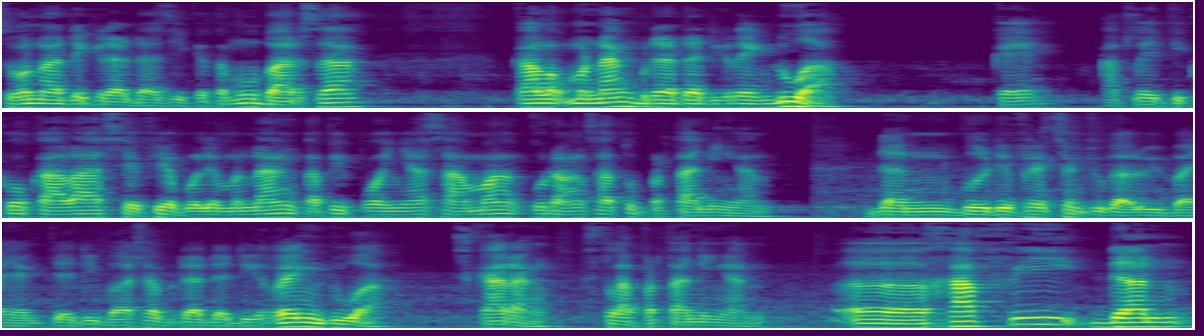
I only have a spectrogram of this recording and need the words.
zona degradasi. Ketemu Barca kalau menang berada di rank 2 Oke, Atletico kalah, Sevilla boleh menang, tapi poinnya sama, kurang satu pertandingan. Dan goal difference juga lebih banyak. Jadi Barca berada di rank 2 sekarang setelah pertandingan. Uh, Javi dan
